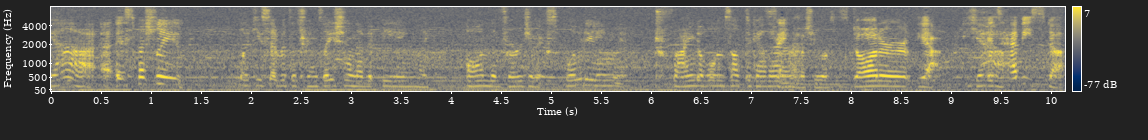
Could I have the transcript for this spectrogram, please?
yeah, especially like you said with the translation of it being like on the verge of exploding, trying to hold himself together. Saying how much he loves his daughter. Yeah, Yeah. it's heavy stuff.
